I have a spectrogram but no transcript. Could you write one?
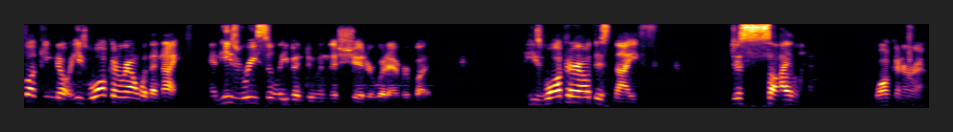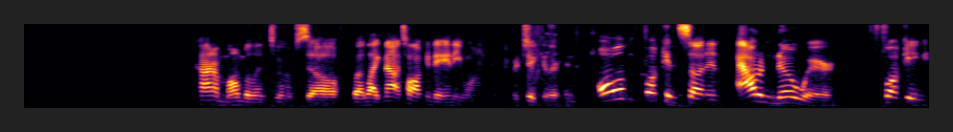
fucking no, he's walking around with a knife, and he's recently been doing this shit or whatever, but he's walking around with this knife, just silent, walking around, kind of mumbling to himself, but like not talking to anyone particular. And all of a fucking sudden, out of nowhere, fucking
